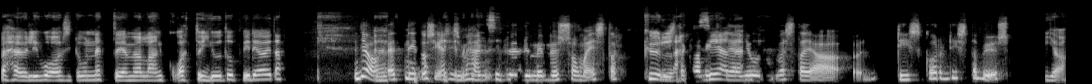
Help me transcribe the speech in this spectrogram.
vähän yli vuosi tunnettu ja me ollaan kuvattu YouTube-videoita. Joo, Äh, että niin tosiaan siis mehän esimerkiksi. löydymme myös somesta. Kyllä, sieltä, ja YouTubesta ja Discordista myös. joo,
